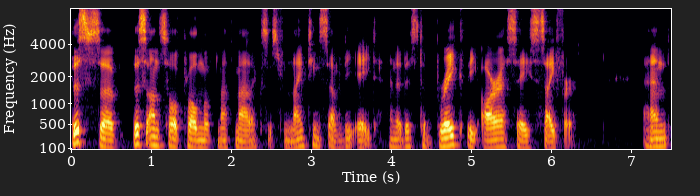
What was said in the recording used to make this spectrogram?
This, uh, this unsolved problem of mathematics is from 1978, and it is to break the RSA cipher. And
